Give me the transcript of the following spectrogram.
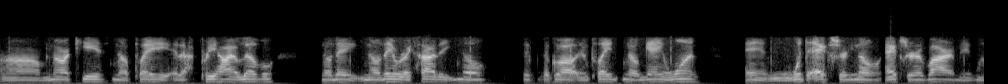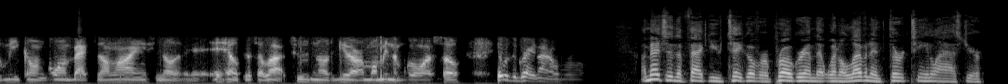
Um, you know, our kids, you know, played at a pretty high level. You know, they, you know, they were excited. You know, to, to go out and play, you know, game one. And with the extra, you know, extra environment with me going going back to the Alliance, you know, it, it helped us a lot too, you know, to get our momentum going. So it was a great night overall. I mentioned the fact you take over a program that went 11 and 13 last year.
